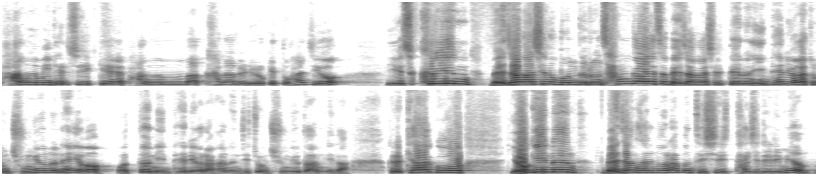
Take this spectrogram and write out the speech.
방음이 될 수 있게 방음막 하나를 이렇게 또 하지요. 이게 스크린 매장하시는 분들은 상가에서 매장하실 때는 인테리어가 좀 중요는 해요. 어떤 인테리어랑 하는지 좀 중요도 합니다. 그렇게 하고 여기는 매장 설명을 한번 다시 드리면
